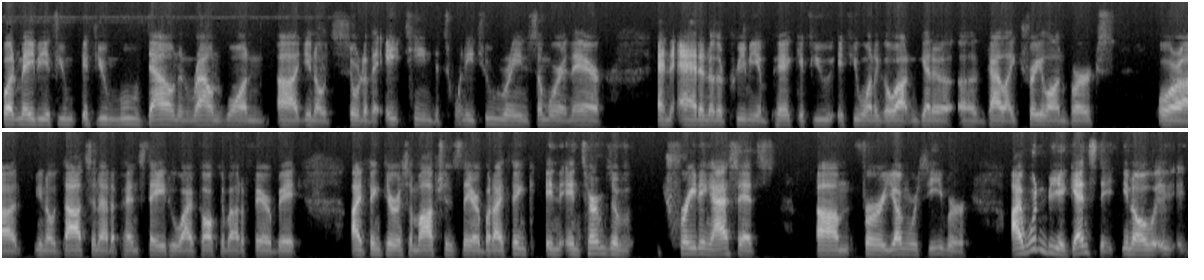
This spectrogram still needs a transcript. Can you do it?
but maybe if you, if you move down in round one, uh, you know, it's sort of the 18 to 22 range, somewhere in there, and add another premium pick if you if you want to go out and get a, a guy like Treylon Burks or uh, you know Dotson out of Penn State, who I've talked about a fair bit. I think there are some options there, but I think in in terms of trading assets, um, for a young receiver, I wouldn't be against it. You know, it,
